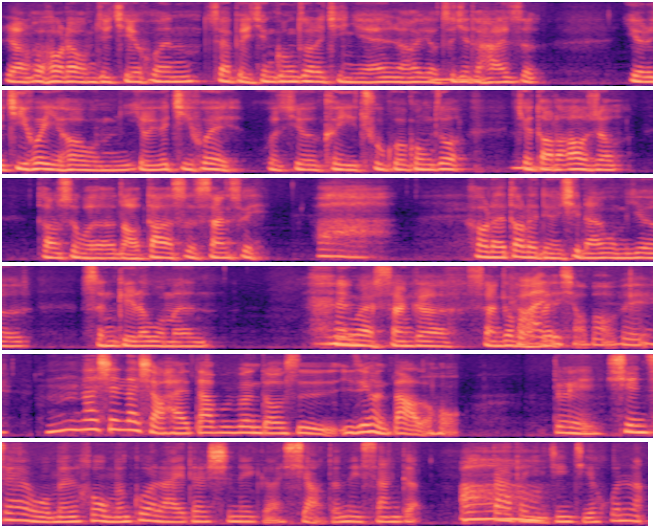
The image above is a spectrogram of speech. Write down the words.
然后后来我们就结婚，在北京工作了几年，然后有自己的孩子。有了机会以后，我们有一个机会，我就可以出国工作，就到了澳洲。当时我老大是三岁，啊，后来到了纽西兰，我们就神给了我们另外三个 三个宝贝。小宝贝。嗯，那现在小孩大部分都是已经很大了吼。对，现在我们和我们过来的是那个小的那三个，啊大的已经结婚了。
